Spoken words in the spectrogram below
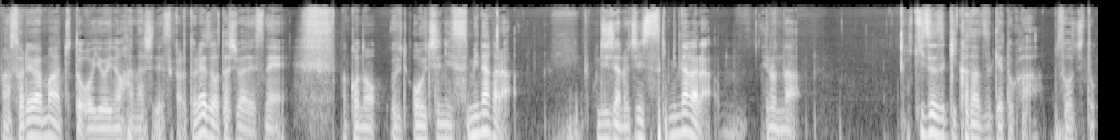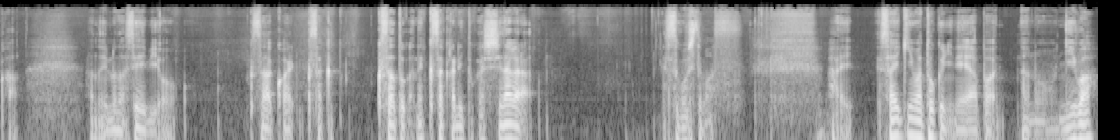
まあそれはまあちょっとおいおいの話ですから、とりあえず私はですね、このお家に住みながら、おじいちゃんのうちに住みながら、いろんな、引き続き片付けとか、掃除とか、あの、いろんな整備を、草、草、草とかね、草刈りとかしながら、過ごしてます。はい。最近は特にね、やっぱ、あの、庭？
